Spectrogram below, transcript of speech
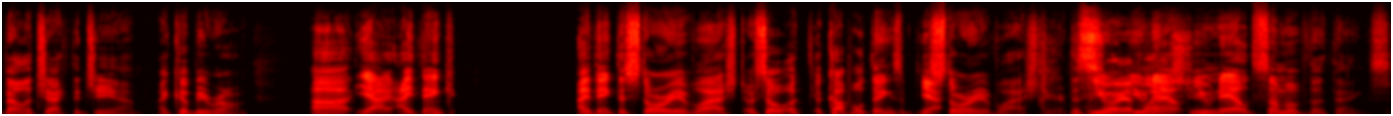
Belichick the GM. I could be wrong. Uh, yeah, I think. I think the story of last. So a, a couple things. of Yeah. The story of last year. The story of you last nailed, year. You nailed some of the things.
